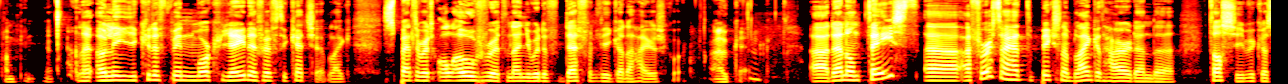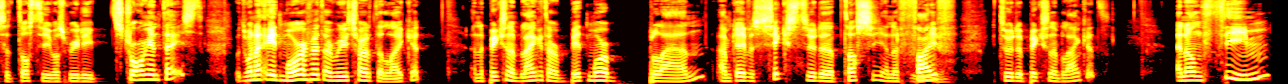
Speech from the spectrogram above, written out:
Pumpkin. Yeah. And I- only you could have been more creative with the ketchup, like spatter it all over it, and then you would have definitely got a higher score. Okay. Uh, then on taste, uh, at first I had the pigs in a blanket higher than the tossie because the tossie was really strong in taste. But when I ate more of it, I really started to like it. And the pigs in a blanket are a bit more bland. I gave a six to the tossie and a five to the pigs in a blanket. And on theme,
